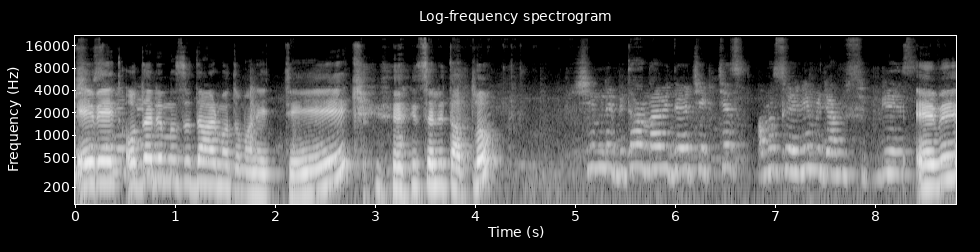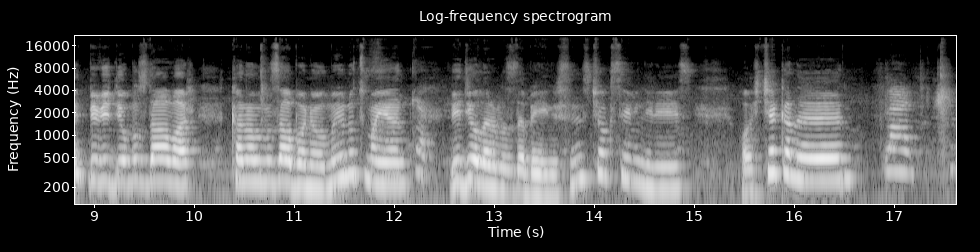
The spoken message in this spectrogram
Şey Evet, odalarımızı darmaduman ettik. Söyle tatlım. Şimdi bir tane daha video çekeceğiz ama söyleyemeyeceğim sürpriz. Evet, bir videomuz daha var. Kanalımıza abone olmayı unutmayın. Videolarımızı da beğenirsiniz. Çok seviniriz. Hoşçakalın. Like.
